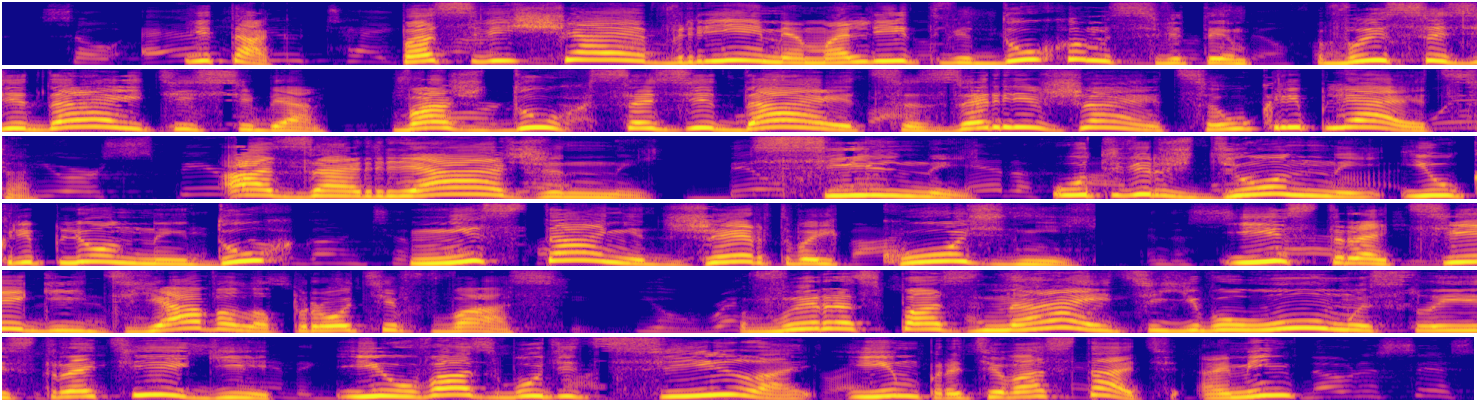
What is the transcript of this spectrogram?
Итак, посвящая время молитве Духом Святым, вы созидаете себя. Ваш дух созидается, заряжается, укрепляется. А заряженный, сильный, утвержденный и укрепленный дух не станет жертвой козней и стратегий дьявола против вас. Вы распознаете его умыслы и стратегии, и у вас будет сила им противостать. Аминь.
